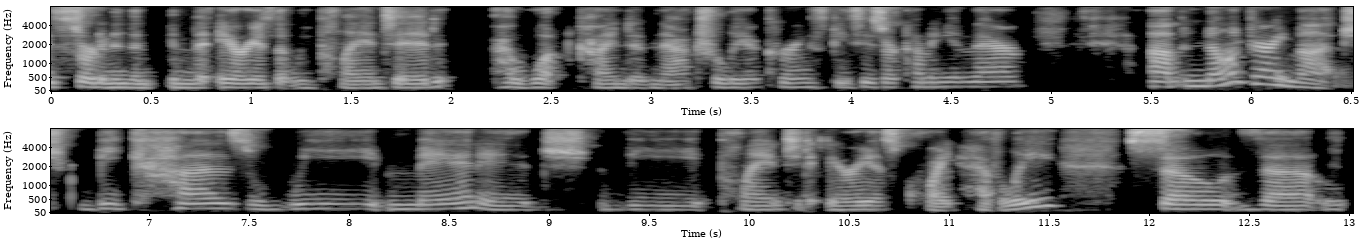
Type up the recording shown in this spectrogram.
it's sort of in the in the areas that we planted, how what kind of naturally occurring species are coming in there. Um, not very much because we manage the planted areas quite heavily. So the,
